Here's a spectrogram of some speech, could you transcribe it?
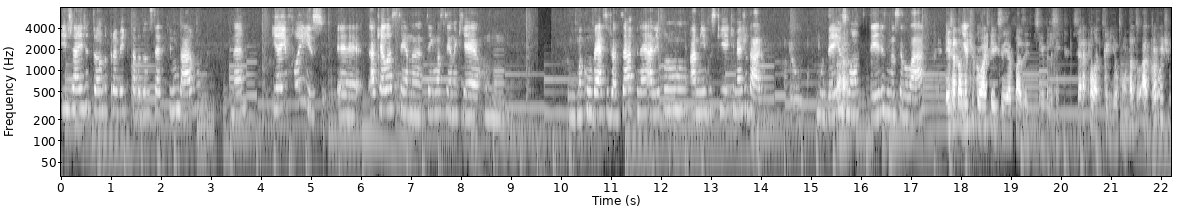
e já editando para ver que estava dando certo que não dava, né? E aí foi isso. É, aquela cena, tem uma cena que é um, uma conversa de WhatsApp, né? Ali foram amigos que, que me ajudaram. Eu mudei uhum. os nomes deles no meu celular. Exatamente o que eu achei que você ia fazer. Sim, eu falei assim, será que ela criou contato? Ah, provavelmente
